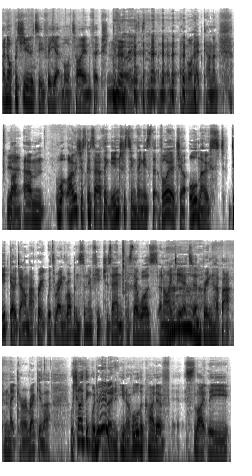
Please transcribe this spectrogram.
an opportunity for yet more tie-in fiction, I suppose, isn't it? And, and, and more headcanon. But Yeah. um, what I was just going to say, I think the interesting thing is that Voyager almost did go down that route with Rain Robinson in Future's End because there was an idea to bring her back and make her a regular, which I think would have Really? been, you know, of all the kind of slightly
